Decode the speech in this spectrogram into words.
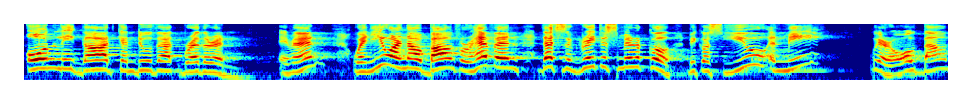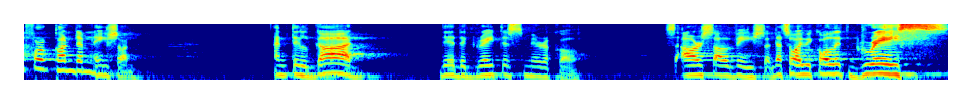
Only God can do that, brethren. Amen? When you are now bound for heaven, that's the greatest miracle because you and me, we are all bound for condemnation until God did the greatest miracle it's our salvation. That's why we call it grace.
